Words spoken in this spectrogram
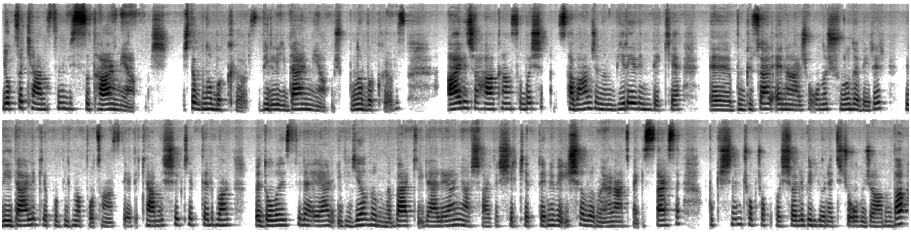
Yoksa kendisini bir star mı yapmış? İşte buna bakıyoruz. Bir lider mi yapmış? Buna bakıyoruz. Ayrıca Hakan Sabancı'nın bir evindeki e, bu güzel enerji ona şunu da verir. Liderlik yapabilme potansiyeli. Kendi şirketleri var ve dolayısıyla eğer ilgi alanını belki ilerleyen yaşlarda şirketlerini ve iş alanını yönetmek isterse bu kişinin çok çok başarılı bir yönetici olacağını da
